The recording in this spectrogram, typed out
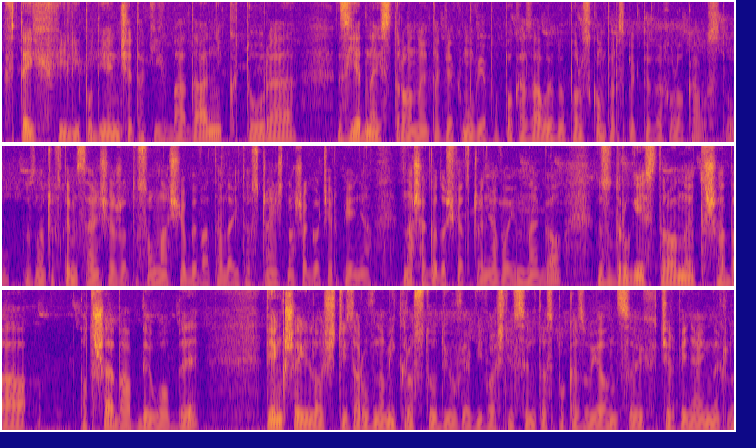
w tej chwili podjęcie takich badań, które z jednej strony, tak jak mówię, po- pokazałyby polską perspektywę Holokaustu, to znaczy w tym sensie, że to są nasi obywatele i to jest część naszego cierpienia, naszego doświadczenia wojennego. Z drugiej strony trzeba, potrzeba byłoby większej ilości zarówno mikrostudiów, jak i właśnie syntez pokazujących cierpienia innych y, y,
